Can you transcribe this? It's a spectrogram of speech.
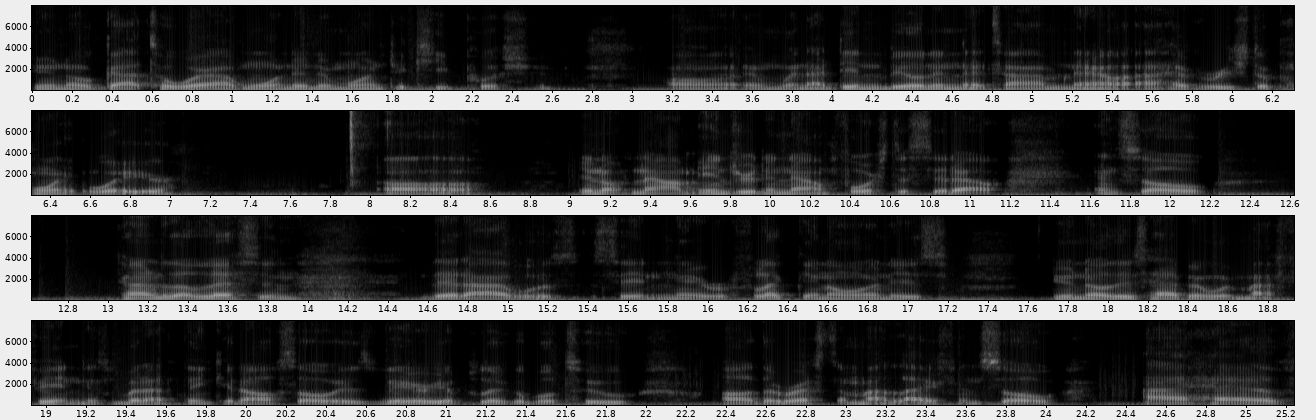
you know got to where I wanted and wanted to keep pushing. Uh, and when I didn't build in that time, now I have reached a point where, uh, you know, now I'm injured and now I'm forced to sit out, and so kind of the lesson that I was sitting there reflecting on is, you know, this happened with my fitness, but I think it also is very applicable to uh, the rest of my life. And so I have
